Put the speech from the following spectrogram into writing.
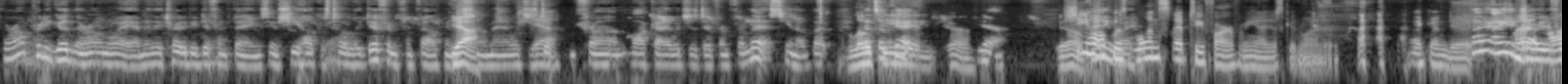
They're all pretty good in their own way. I mean, they try to be different things. You know, She Hulk is totally different from Falcon Yeah. and Snowman, which is Yeah. different from Hawkeye, which is different from this. You know, but Loki okay. and yeah, Yeah. Yeah. She Hulk was one step too far for me. I just couldn't want it. I couldn't do it. I, I enjoyed it for what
